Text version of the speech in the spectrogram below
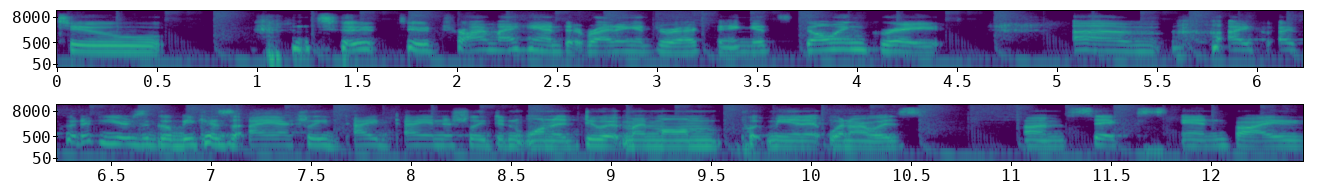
to, to to try my hand at writing and directing. It's going great. Um, I, I quit a few years ago because I actually I, I initially didn't want to do it. My mom put me in it when I was um, six, and by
